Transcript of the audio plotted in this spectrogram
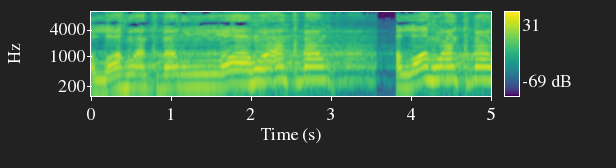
Аллаху акбар, Аллаху акбар, Аллаху акбар,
